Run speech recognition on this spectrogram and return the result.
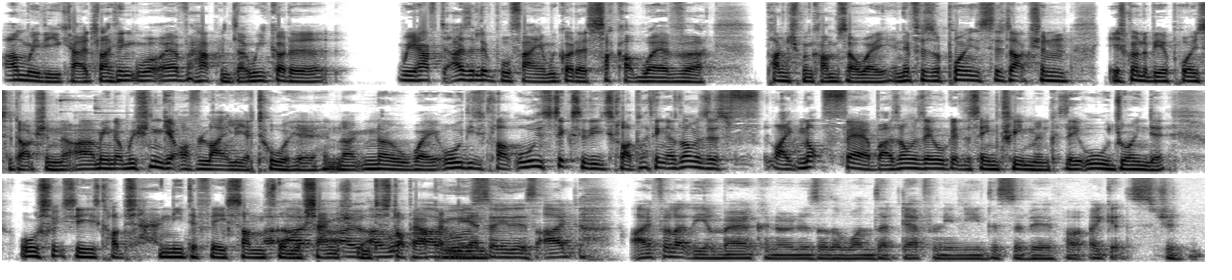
I'm with you, Kaj. I think whatever happens, like, we got to we have to, as a Liverpool fan, we've got to suck up whatever punishment comes our way. And if there's a points deduction, it's going to be a points deduction. I mean, we shouldn't get off lightly at all here. Like, no way. All these clubs, all six of these clubs, I think as long as it's like not fair, but as long as they all get the same treatment because they all joined it, all six of these clubs need to face some form of sanction I, I, to stop I, happening I will again. say this: I I feel like the American owners are the ones that definitely need the severe. I get should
